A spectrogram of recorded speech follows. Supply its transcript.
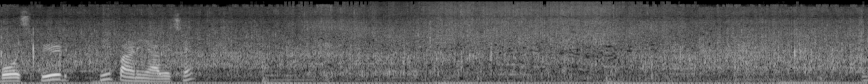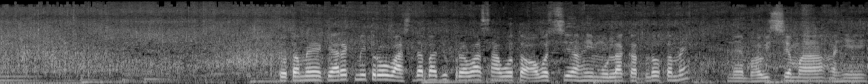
બહુ સ્પીડથી પાણી આવે છે. તો તમે ક્યારેક મિત્રો વાસદા બાજુ પ્રવાસ આવો તો અવશ્ય અહીં મુલાકાત લો તમે ને ભવિષ્યમાં અહીં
